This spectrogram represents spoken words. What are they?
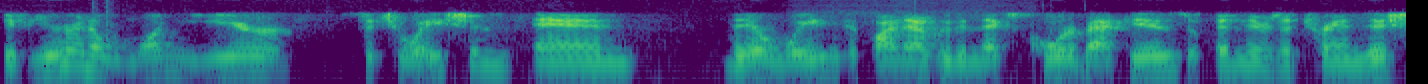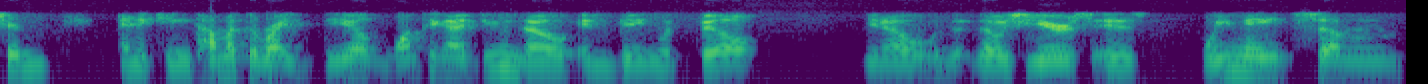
if you're in a one year situation and they're waiting to find out who the next quarterback is and there's a transition and it can come at the right deal, one thing I do know in being with Bill, you know, th- those years is we made some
